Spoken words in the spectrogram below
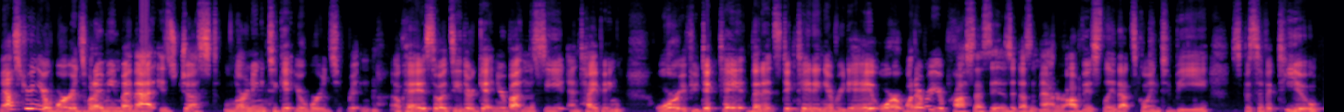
Mastering your words, what I mean by that is just learning to get your words written. Okay, so it's either getting your butt in the seat and typing, or if you dictate, then it's dictating every day, or whatever your process is, it doesn't matter. Obviously, that's going to be specific to you,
